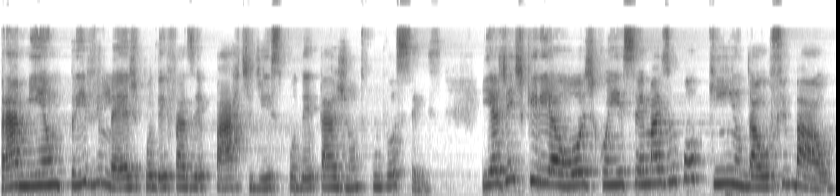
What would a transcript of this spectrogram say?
Para mim é um privilégio poder fazer parte disso, poder estar junto com vocês. E a gente queria hoje conhecer mais um pouquinho da UFBAL.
